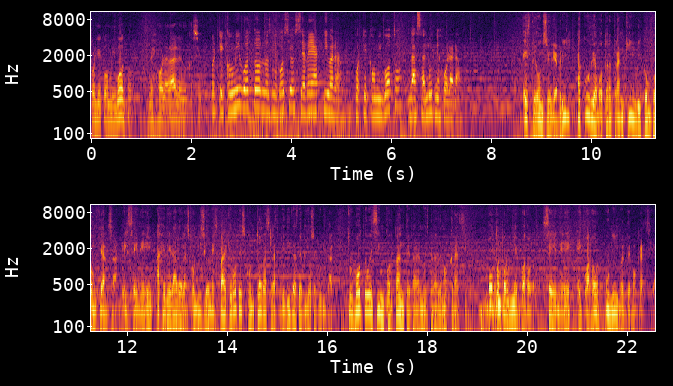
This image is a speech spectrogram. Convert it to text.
Porque con mi voto mejorará la educación. Porque con mi voto los negocios se reactivarán. Porque con mi voto la salud mejorará. Este 11 de abril, acude a votar tranquilo y con confianza. El CNE ha generado las condiciones para que votes con todas las medidas de bioseguridad. Tu voto es importante para nuestra democracia. Voto por mi Ecuador. CNE, Ecuador unido en democracia.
